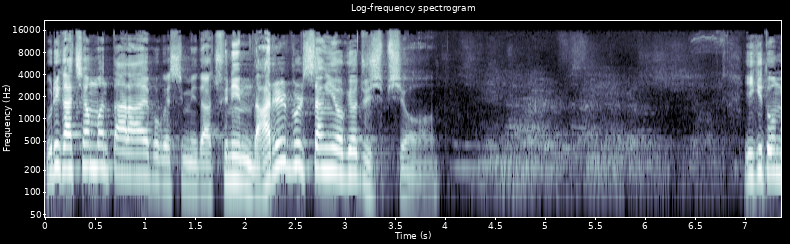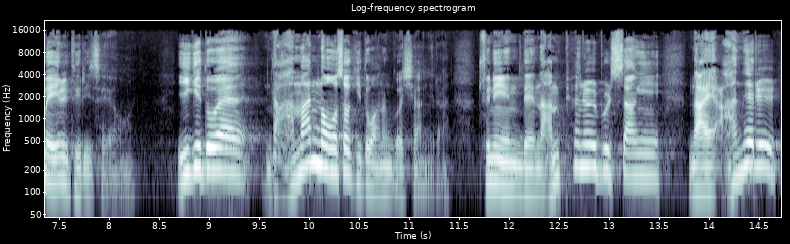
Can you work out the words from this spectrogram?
우리 같이 한번 따라해 보겠습니다. 주님, 나를 불쌍히 여겨 주십시오. 이 기도 매일 드리세요. 이 기도에 나만 넣어서 기도하는 것이 아니라 주님 내 남편을 불쌍히 나의 아내를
